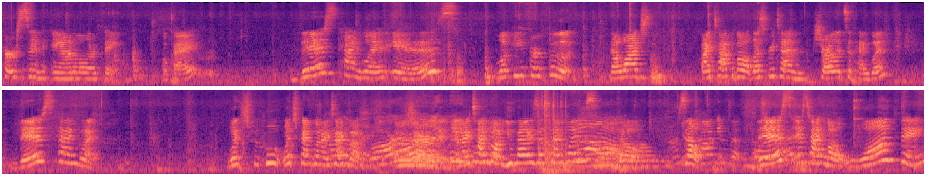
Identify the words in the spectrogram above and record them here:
person, animal, or thing. Okay? This penguin is looking for food. Now watch. If I talk about, let's pretend Charlotte's a penguin. This penguin. Which who? Which penguin are I talking about? Charlotte. Am I talking about you guys as penguins? No. So this is talking about one thing,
